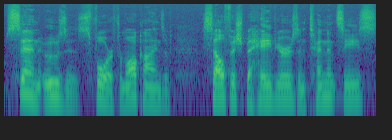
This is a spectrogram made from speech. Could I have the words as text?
Sin oozes forth from all kinds of selfish behaviors and tendencies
